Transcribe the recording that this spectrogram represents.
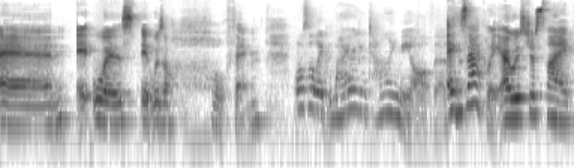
and it was it was a whole thing Also, like, why are you telling me all of this? exactly i was just like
